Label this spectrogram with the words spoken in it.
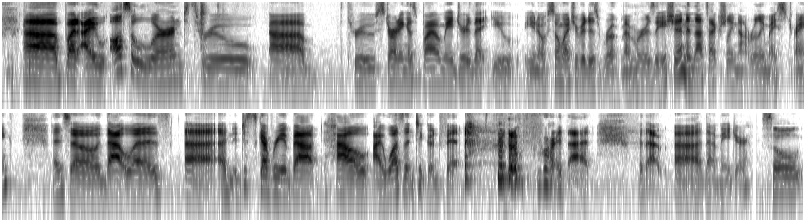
uh, but I also learned through uh, through starting as a bio major that you you know so much of it is rote memorization and that's actually not really my strength. And so that was uh, a discovery about how i wasn't a good fit for that for that uh, that major. So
